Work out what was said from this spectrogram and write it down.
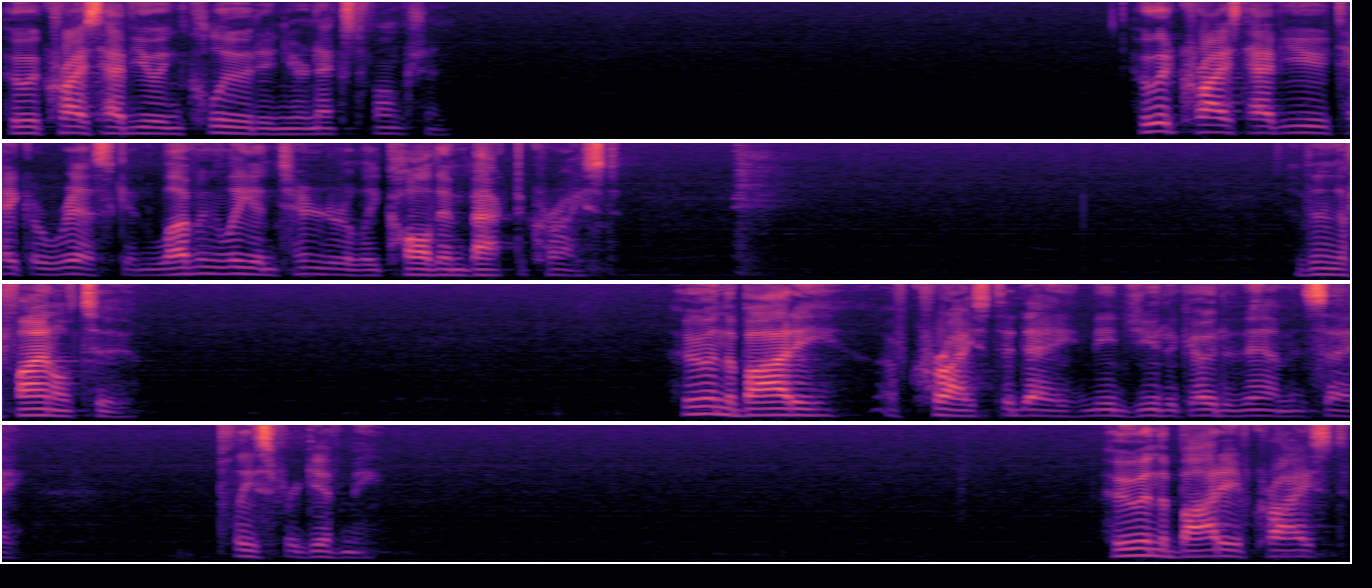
Who would Christ have you include in your next function? Who would Christ have you take a risk and lovingly and tenderly call them back to Christ? And then the final two. Who in the body of Christ today needs you to go to them and say, Please forgive me? Who in the body of Christ,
